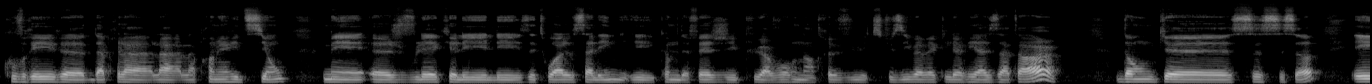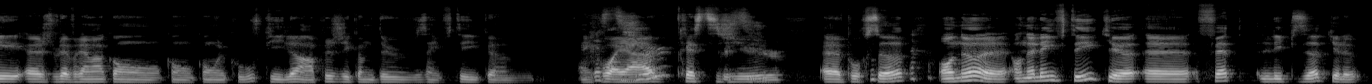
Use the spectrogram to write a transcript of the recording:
couvrir euh, d'après la, la, la première édition. Mais euh, je voulais que les, les étoiles s'alignent et comme de fait, j'ai pu avoir une entrevue exclusive avec le réalisateur. Donc, euh, c'est ça. Et euh, je voulais vraiment qu'on qu'on qu'on le couvre. Puis là, en plus, j'ai comme deux invités comme incroyables, prestigieux, Prestigieux. euh, pour ça. on a, euh, on a l'invité qui a euh, fait l'épisode qui a le,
